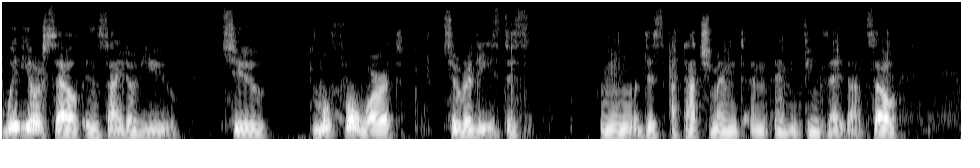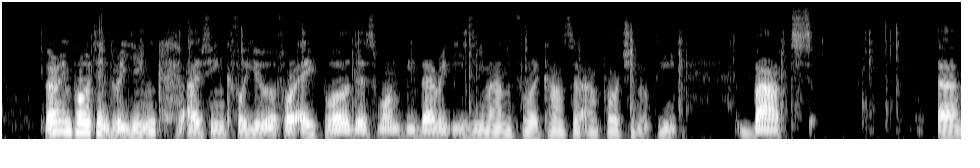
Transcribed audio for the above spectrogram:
with yourself inside of you to move forward to release this um, this attachment and and things like that. So very important reading i think for you for april. This won't be very easy man for a cancer unfortunately but uh,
